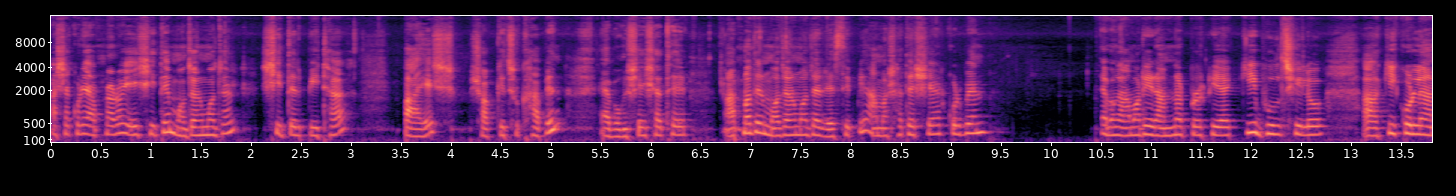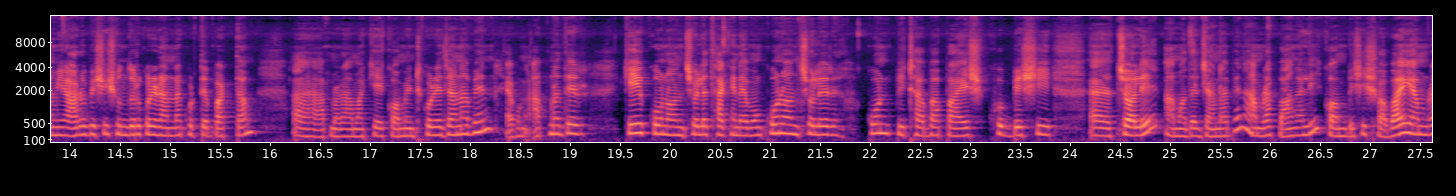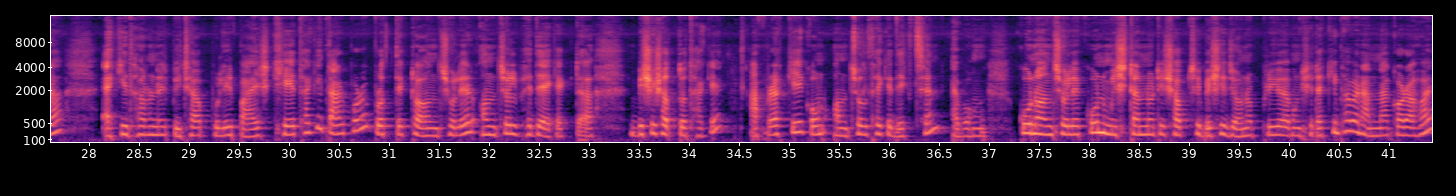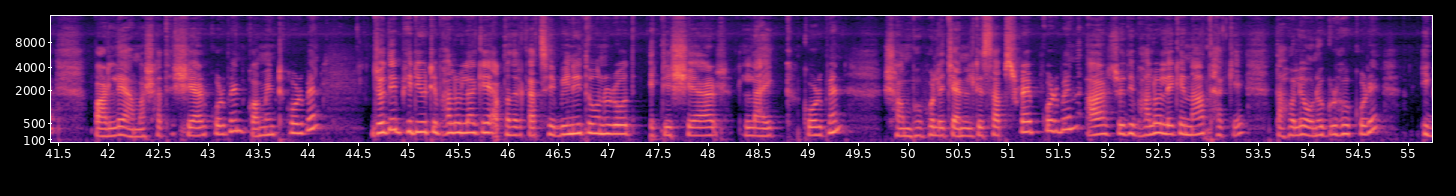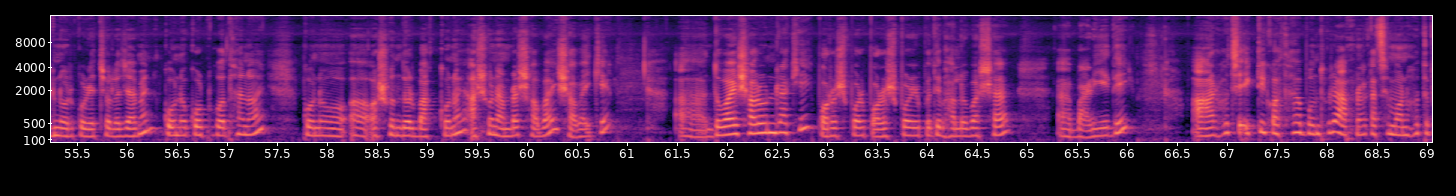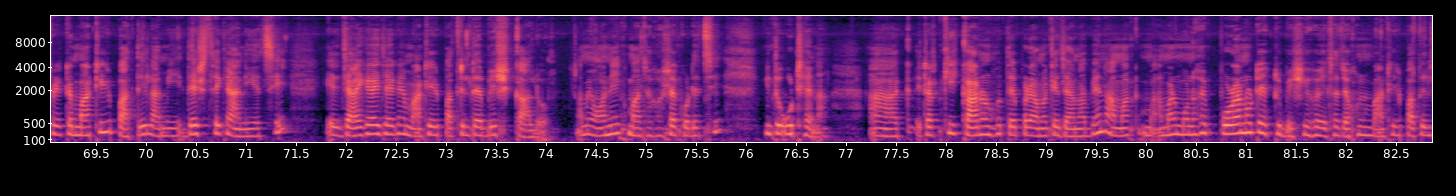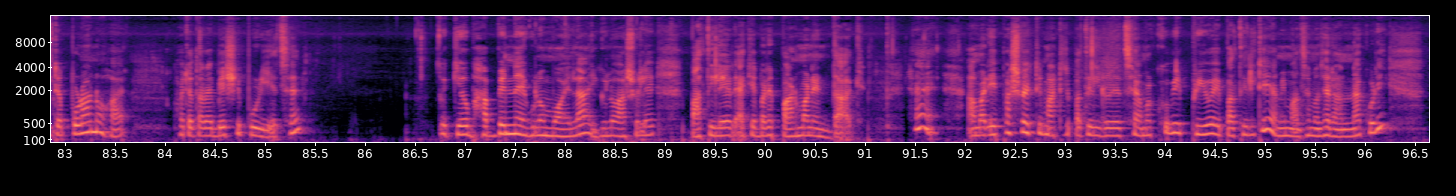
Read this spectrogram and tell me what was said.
আশা করি আপনারাও এই শীতে মজার মজার শীতের পিঠা, পায়েস সব কিছু খাবেন এবং সেই সাথে আপনাদের মজার মজার রেসিপি আমার সাথে শেয়ার করবেন। এবং আমার এই রান্নার প্রক্রিয়ায় কী ভুল ছিল কী করলে আমি আরও বেশি সুন্দর করে রান্না করতে পারতাম আপনারা আমাকে কমেন্ট করে জানাবেন। এবং আপনাদের কে কোন অঞ্চলে থাকেন এবং কোন অঞ্চলের কোন পিঠা বা পায়েস খুব বেশি চলে আমাদের জানাবেন। আমরা বাঙালি কম বেশি সবাই আমরা একই ধরনের পিঠা পুলি পায়েস খেয়ে থাকি। তারপরেও প্রত্যেকটা অঞ্চলের অঞ্চলভেদে এক একটা বিশেষত্ব থাকে। আপনারা কে কোন অঞ্চল থেকে দেখছেন এবং কোন অঞ্চলে কোন মিষ্টান্নটি সবচেয়ে বেশি জনপ্রিয় এবং সেটা কীভাবে রান্না করা হয় পারলে আমার সাথে শেয়ার করবেন, কমেন্ট করবেন। যদি ভিডিওটি ভালো লাগে, আপনাদের কাছে বিনীত অনুরোধ, একটি শেয়ার, লাইক করবেন। সম্ভব হলে চ্যানেলটি সাবস্ক্রাইব করবেন। আর যদি ভালো লেগে না থাকে, তাহলে অনুগ্রহ করে ইগনোর করে চলে যাবেন। কোনো কটু কথা নয়, কোনো অসুন্দর বাক্য নয়। আসুন আমরা সবাই সবাইকে দোয়ায় স্মরণ রাখি, পরস্পর পরস্পরের প্রতি ভালোবাসা বাড়িয়ে দিই। আর হচ্ছে একটি কথা বন্ধুরা, আপনার কাছে মনে হতে পারে একটা মাটির পাতিল আমি দেশ থেকে আনিয়েছি। এর জায়গায় জায়গায় মাটির পাতিলটা বেশ কালো। আমি অনেক মাজা ঘষা করেছি, কিন্তু উঠে না। এটার কি কারণ হতে পারে আমাকে জানাবেন। আমার আমার মনে হয় পোড়ানোটা একটু বেশি হয়েছে। যখন মাটির পাতিলটা পোড়ানো হয়, হয়তো তারা বেশি পুড়িয়েছে। তো কেউ ভাববেন না এগুলো ময়লা, এগুলো আসলে পাতিলের একেবারে পার্মানেন্ট দাগ। হ্যাঁ আমার এ পাশেও একটি মাটির পাতিল রয়েছে, আমার খুবই প্রিয় এই পাতিলটি, আমি মাঝে মাঝে রান্না করি।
